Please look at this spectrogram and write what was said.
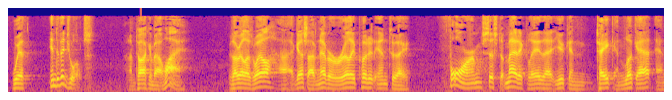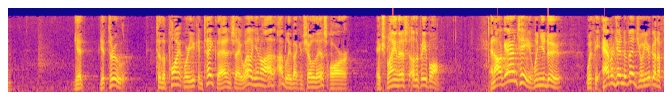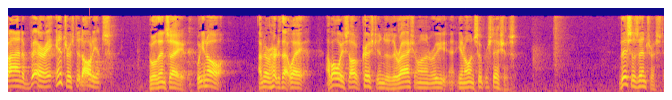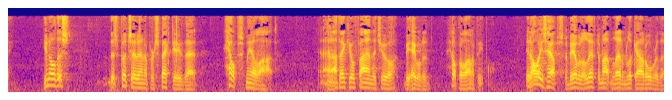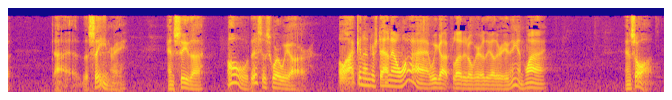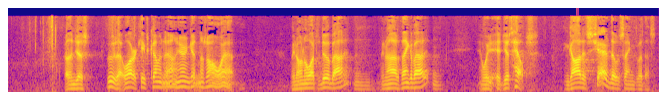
with individuals. And I'm talking about why. Because I realize, well, I guess I've never really put it into a form systematically that you can take and look at and get get through to the point where you can take that and say, well, you know, I, I believe I can show this or explain this to other people. And I'll guarantee you, when you do, with the average individual, you're going to find a very interested audience who will then say, well, you know, I've never heard it that way. I've always thought of Christians as irrational and, you know, and superstitious. This is interesting. You know, this this puts it in a perspective that helps me a lot. And I think you'll find that you'll be able to help a lot of people. It always helps to be able to lift them up and let them look out over the uh, the scenery and see the, oh, this is where we are. Oh, I can understand now why we got flooded over here the other evening and why, and so on. Rather than just, ooh, that water keeps coming down here and getting us all wet. We don't know what to do about it, and we know how to think about it, and and we, it just helps. And God has shared those things with us.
